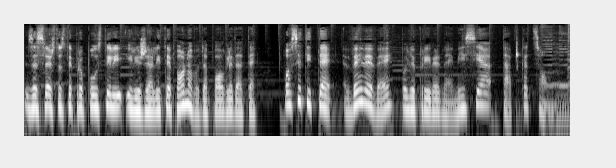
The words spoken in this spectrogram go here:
Za sve što ste propustili ili želite ponovo da pogledate, posetite www.poljoprivrednaemisija.com.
